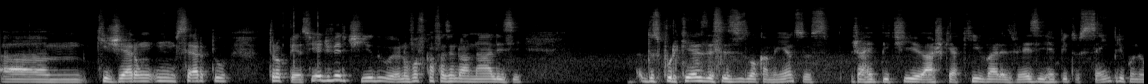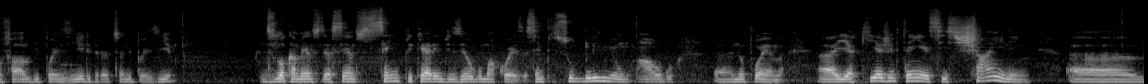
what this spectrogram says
Um, que gera um, um certo tropeço. E é divertido, eu não vou ficar fazendo análise dos porquês desses deslocamentos, já repeti, acho que aqui várias vezes e repito sempre quando eu falo de poesia, de tradução de poesia. Deslocamentos de acentos sempre querem dizer alguma coisa, sempre sublinham algo uh, no poema. Uh, e aqui a gente tem esse shining uh,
